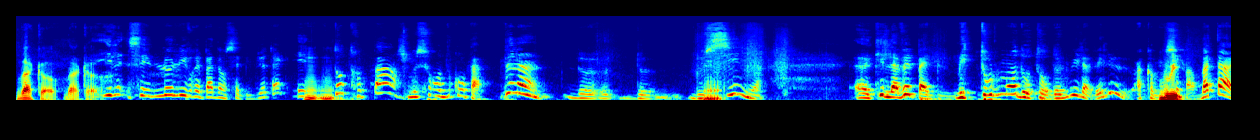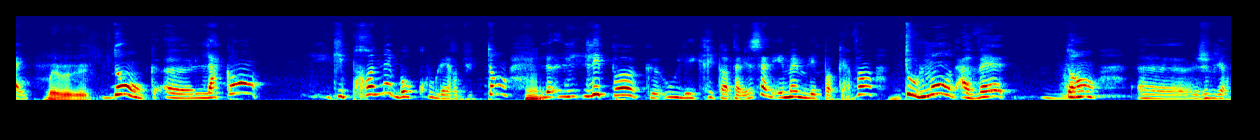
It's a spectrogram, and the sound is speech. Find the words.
d'accord, d'accord. Le livre n'est pas dans sa bibliothèque. Et Mm, mm. d'autre part, je me suis rendu compte à plein de, de, de signes euh, qu'il ne l'avait pas lu. Mais tout le monde autour de lui l'avait lu, à commencer Oui. par Bataille. Oui, oui, oui. Donc, euh, Lacan, qui prenait beaucoup l'air du temps, Mm. le- l'époque où il écrit Quant à et même l'époque avant, tout le monde avait dans, euh, je veux dire,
